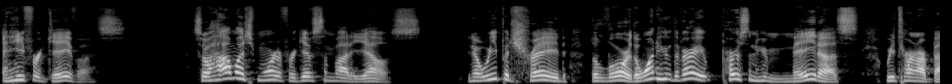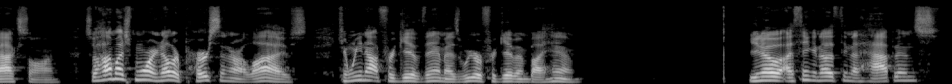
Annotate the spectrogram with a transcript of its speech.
and He forgave us. So, how much more to forgive somebody else? You know, we betrayed the Lord, the one who, the very person who made us, we turn our backs on. So, how much more another person in our lives can we not forgive them as we were forgiven by Him? You know, I think another thing that happens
